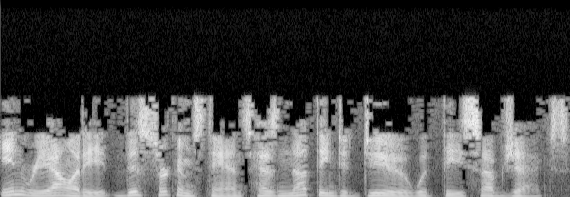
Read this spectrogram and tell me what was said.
in reality, this circumstance has nothing to do with these subjects.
